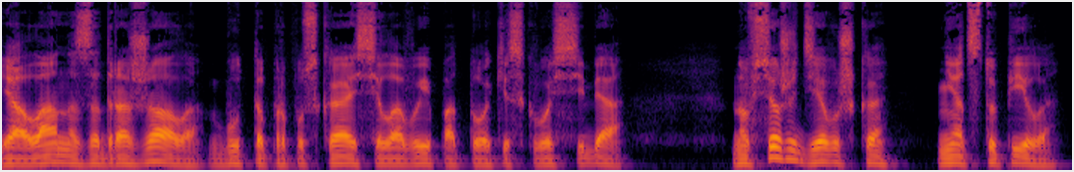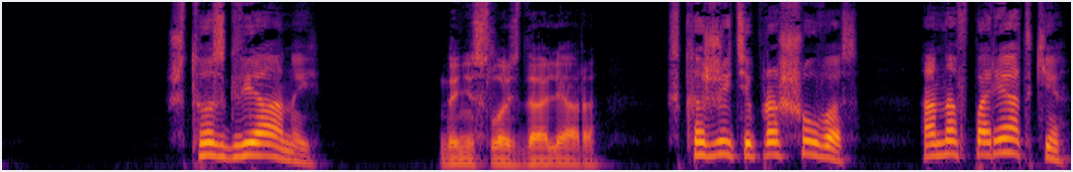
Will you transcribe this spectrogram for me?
и Алана задрожала, будто пропуская силовые потоки сквозь себя. Но все же девушка не отступила. «Что с Гвианой?» — донеслось до Аляра. «Скажите, прошу вас, она в порядке?»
